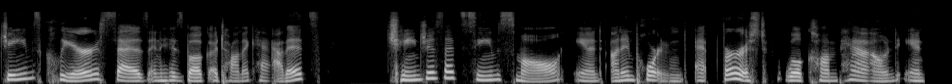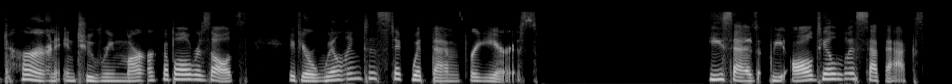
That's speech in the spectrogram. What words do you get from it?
James Clear says in his book Atomic Habits, changes that seem small and unimportant at first will compound and turn into remarkable results if you're willing to stick with them for years. He says we all deal with setbacks,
